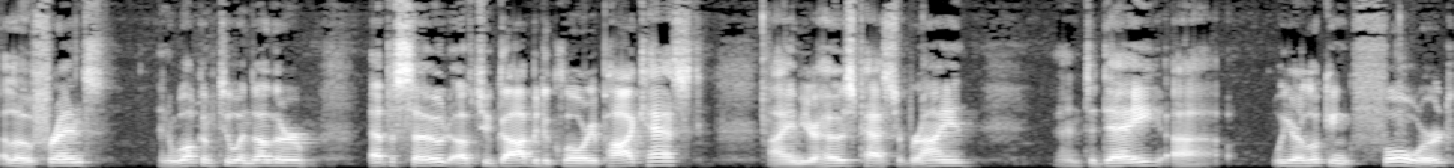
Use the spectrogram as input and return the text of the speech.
Hello, friends, and welcome to another episode of To God Be the Glory podcast. I am your host, Pastor Brian, and today uh, we are looking forward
